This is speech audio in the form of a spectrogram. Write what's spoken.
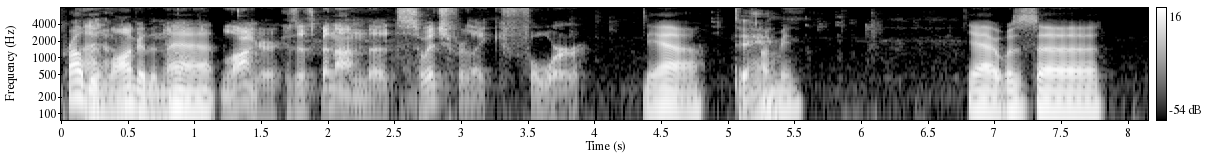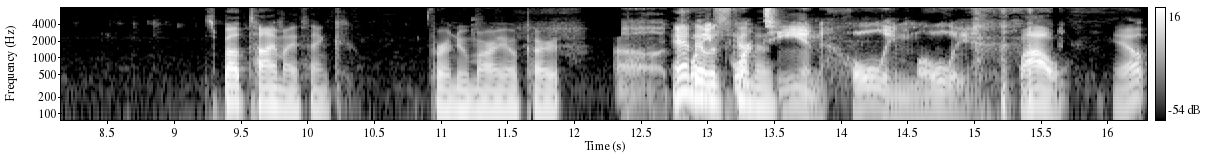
probably longer than know. that. Longer because it's been on the Switch for like four. Yeah, Dang. I mean, yeah, it was. uh It's about time, I think, for a new Mario Kart. Uh, And it was kinda- 2014. Holy moly! Wow. yep.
